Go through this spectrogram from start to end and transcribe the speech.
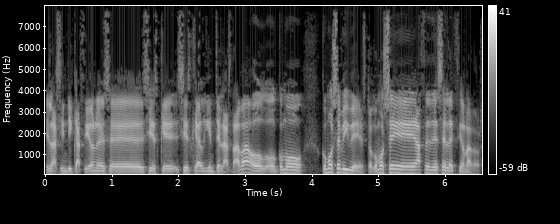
las indicaciones eh, si, es que, si es que alguien te las daba? ¿O, o cómo, cómo se vive esto? ¿Cómo se hace de seleccionador?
